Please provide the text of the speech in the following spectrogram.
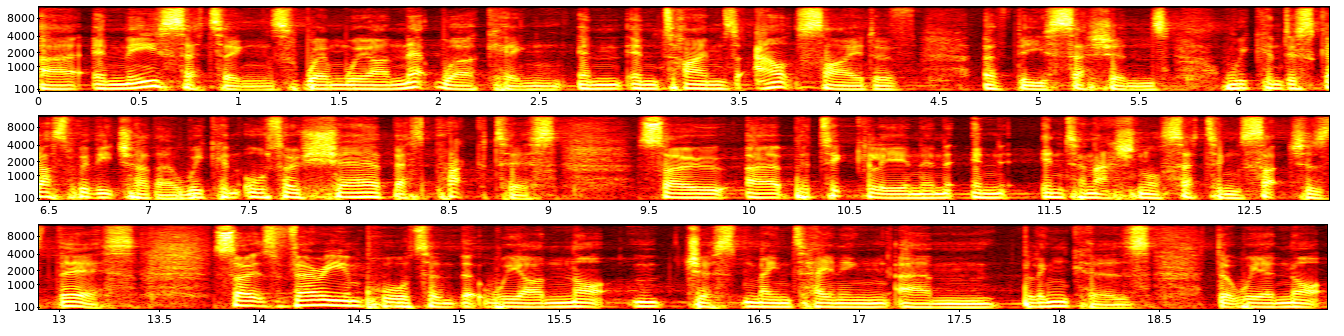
uh, in these settings, when we are networking in, in times outside of, of these sessions, we can discuss with each other. We can also share best practice. So uh, particularly in an in international settings such as this. So it's very important that we are not just maintaining um, blinkers, that we are not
